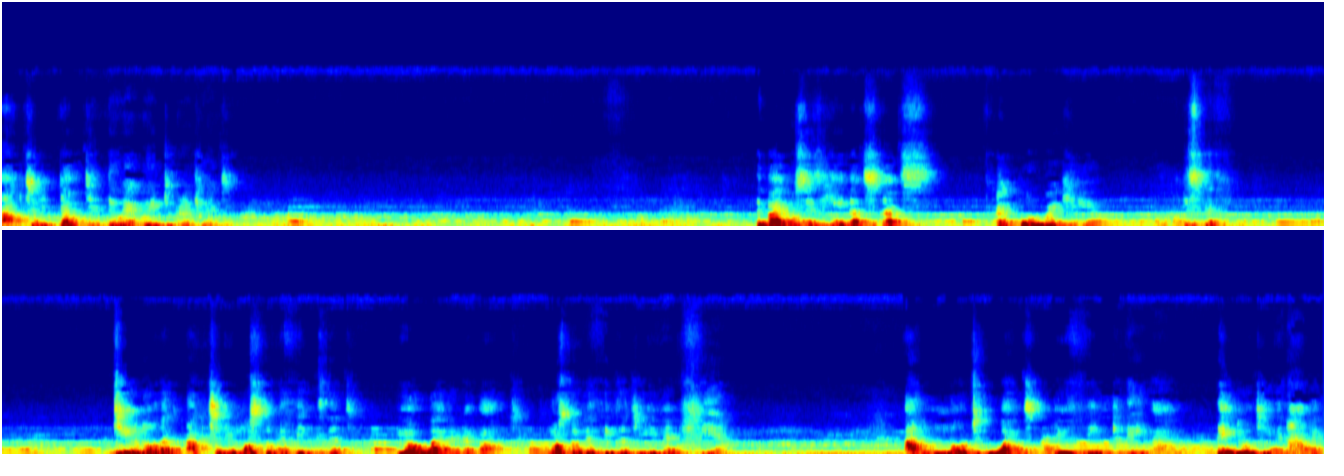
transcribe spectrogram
actually doubted they were going to graduate. The Bible says, He that starts a good work in you is faithful. Do you know that actually most of the things that you are worried about, most of the things that you even fear, are not what you think they are? They don't even happen.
